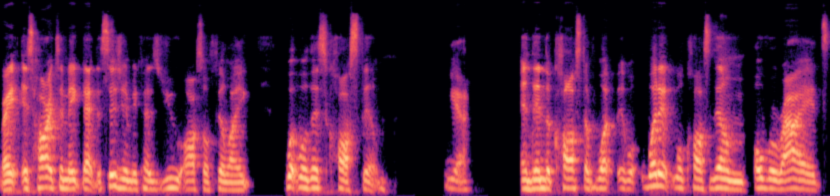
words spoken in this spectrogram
right? It's hard to make that decision because you also feel like, what will this cost them? Yeah. And then the cost of what it will, what it will cost them overrides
